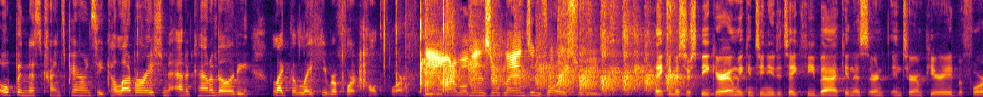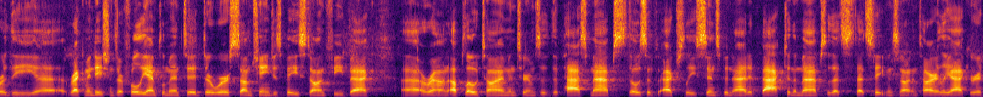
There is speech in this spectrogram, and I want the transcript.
openness, transparency, collaboration, and accountability like the Lahey report called for? The honourable minister of Lands and Forestry. Thank you, Mr. Speaker, and we continue to take feedback in this er- interim period before the uh, recommendations are fully implemented. There were some changes based on feedback uh, around upload time in terms of the past maps. Those have actually since been added back to the map, so that's that statement's not entirely accurate.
